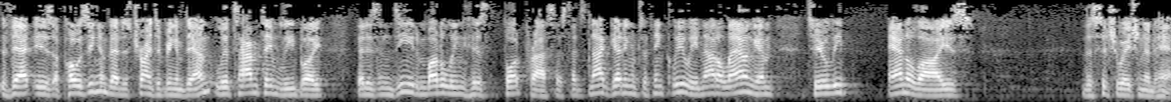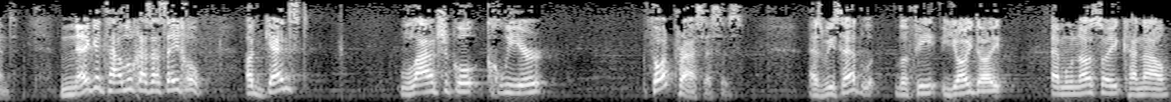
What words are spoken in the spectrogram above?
that is opposing him, that is trying to bring him down, that is indeed muddling his thought process, that's not getting him to think clearly, not allowing him to really analyze the situation at hand. Against logical, clear thought processes. As we said, emunasoi kanal.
